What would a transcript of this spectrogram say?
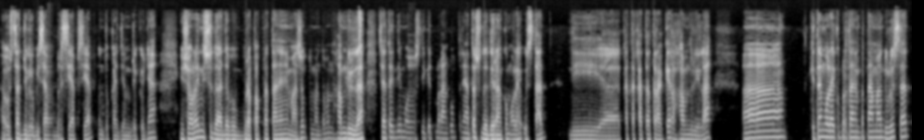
uh, Ustaz juga bisa bersiap-siap untuk kajian berikutnya. Insya Allah ini sudah ada beberapa pertanyaan yang masuk teman-teman. Alhamdulillah saya tadi mau sedikit merangkum ternyata sudah dirangkum oleh Ustaz di kata-kata uh, terakhir. Alhamdulillah. Uh, kita mulai ke pertanyaan pertama dulu Ustaz.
